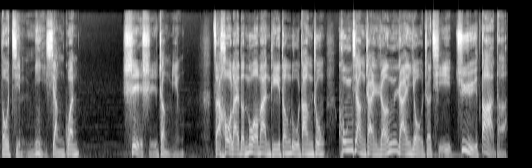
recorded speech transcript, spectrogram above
都紧密相关。事实证明，在后来的诺曼底登陆当中，空降战仍然有着其巨大的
